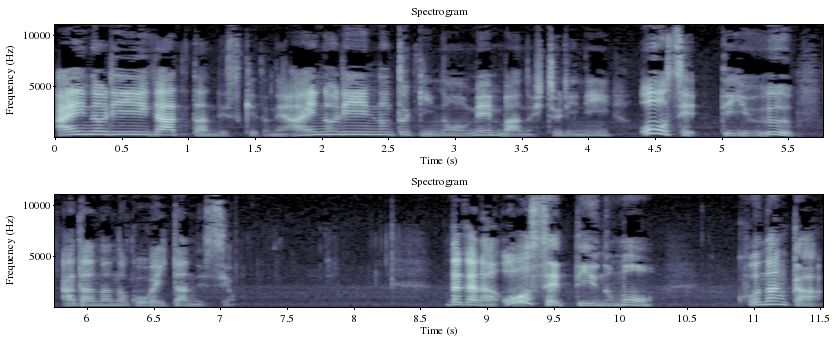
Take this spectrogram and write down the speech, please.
相乗りがあったんですけどね相乗りの時のメンバーの一人に「オーセ」っていうあだ名の子がいたんですよ。だから「オーセ」っていうのもこうなんか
